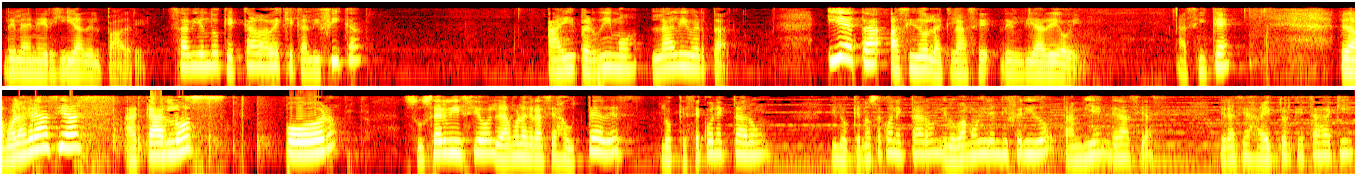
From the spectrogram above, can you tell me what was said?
de la energía del Padre, sabiendo que cada vez que califica, ahí perdimos la libertad. Y esta ha sido la clase del día de hoy. Así que le damos las gracias a Carlos por su servicio, le damos las gracias a ustedes, los que se conectaron y los que no se conectaron y lo van a oír en diferido, también gracias. Gracias a Héctor que estás aquí.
